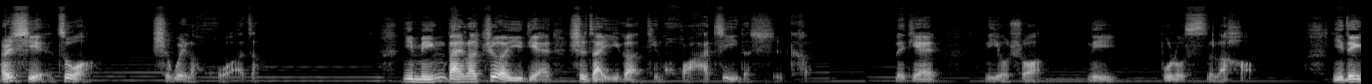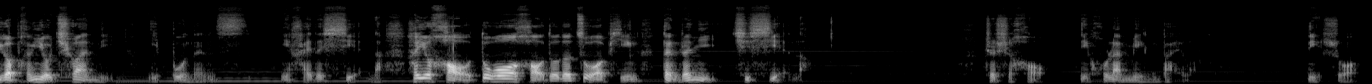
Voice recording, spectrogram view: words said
而写作是为了活着。你明白了这一点，是在一个挺滑稽的时刻。那天，你又说你不如死了好。你的一个朋友劝你，你不能死，你还得写呢，还有好多好多的作品等着你去写呢。这时候，你忽然明白了。你说：“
